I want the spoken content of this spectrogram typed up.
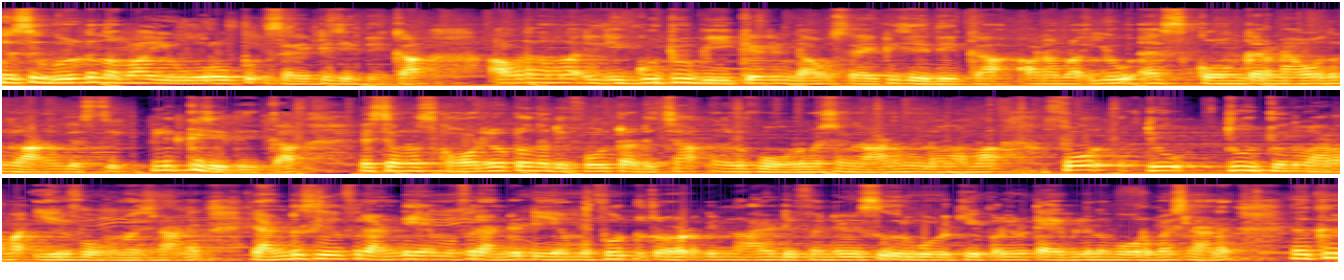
ജസ്റ്റ് വീണ്ടും നമ്മൾ യൂറോപ്പ് സെലക്ട് ചെയ്തേക്കുക അവിടെ നമ്മൾ ലിഗു ടു ബി കെ ഉണ്ടാവും സെലക്ട് ചെയ്തേക്കുക അവിടെ നമ്മൾ യു എസ് കോങ്കറിനാവും കാണും. ജസ്റ്റ് ക്ലിക്ക് ചെയ്തേക്കുക ജസ്റ്റ് നമ്മൾ സ്കോഡിലോട്ട് ഒന്ന് ഡിഫോൾട്ട് അടിച്ചാൽ നിങ്ങൾ ഫോർമേഷൻ കാണുന്നുണ്ടാവും. നമ്മൾ ഫോർ ടു ടു ടു എന്ന് പറയുന്ന ഈ ഒരു ഫോർമേഷനാണ് രണ്ട് സി എഫ് രണ്ട് എം എഫ് രണ്ട് ഡി എം എഫ് പിന്നെ നാല് ഡിഫൻഡേഴ്സ് ഒരു ഗോൾ കീപ്പർ ഒരു ടൈമിൽ നിന്ന് ഫോർമേഷനാണ് നിങ്ങൾക്ക്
